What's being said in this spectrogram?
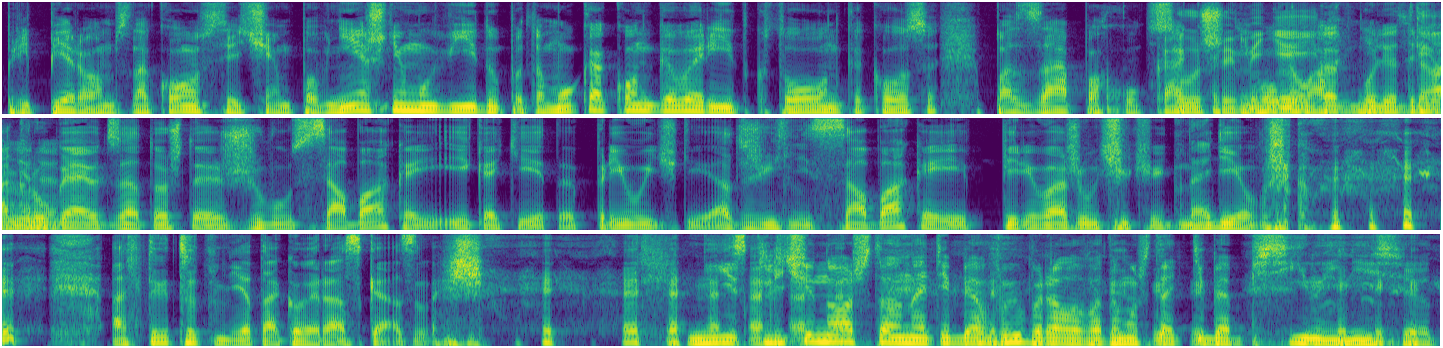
при первом знакомстве, чем по внешнему виду, потому как он говорит, кто он, какого по запаху. Как Слушай, меня ну, как более древний, так да. ругают за то, что я живу с собакой и какие-то привычки от жизни с собакой перевожу чуть-чуть на девушку. А ты тут мне такой такое рассказываешь? Не исключено, что она тебя выбрала, потому что от тебя псиной несет.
